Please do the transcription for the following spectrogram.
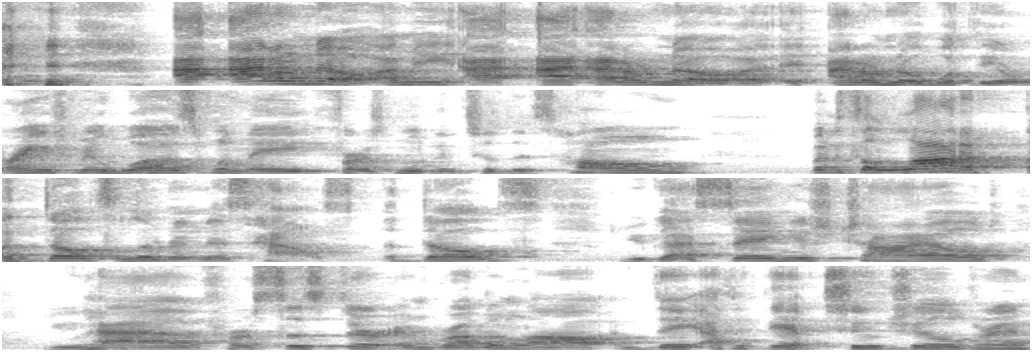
I, I don't know. I mean, I, I, I don't know. I, I don't know what the arrangement was when they first moved into this home, but it's a lot of adults living in this house. Adults, you got Sanya's child, you have her sister and brother-in-law. They, I think they have two children.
